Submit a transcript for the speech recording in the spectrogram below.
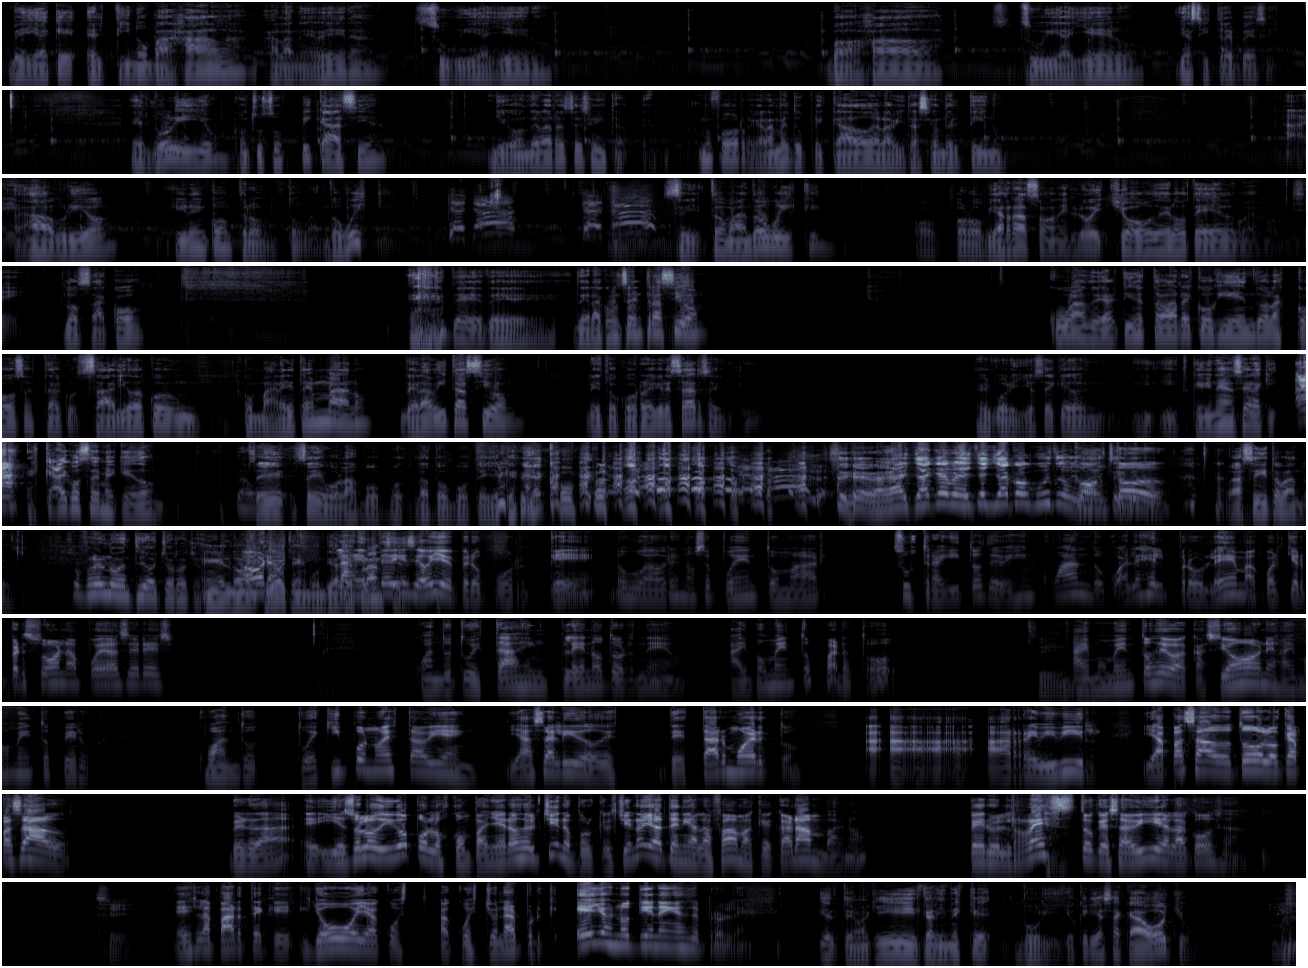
Veía que el Tino bajaba a la nevera, subía hielo, bajaba, subía hielo, y así tres veces. El Borillo, con su suspicacia, llegó donde la recepcionista. Por favor, regálame el duplicado de la habitación del Tino. Ay, Abrió y lo encontró tomando whisky. Sí, tomando whisky. O por obvias razones lo echó del hotel, bueno, sí. lo sacó de, de- de la concentración. Cuando ya el Tino estaba recogiendo las cosas, tal, salió con, con maleta en mano de la habitación, le tocó regresarse. El borillo se quedó. ¿Y, y qué vienes a hacer aquí? ¡Ah! Es que algo se me quedó. Se, se llevó las, bo- bo- las dos botellas que había comprado. Sí, ya que me echen ya con gusto. Con Sí, todo. Va a seguir tomando. eso fue en el 98, Rocha. En el 98, Ahora, en el Mundial la de gente Francia. dice, oye, pero ¿por qué los jugadores no se pueden tomar sus traguitos de vez en cuando? ¿Cuál es el problema? Cualquier persona puede hacer eso. Cuando tú estás en pleno torneo, hay momentos para todo. Sí. Hay momentos de vacaciones, hay momentos, pero cuando tu equipo no está bien y ha salido de, de estar muerto a, a- a- a revivir y ha pasado todo lo que ha pasado, ¿verdad? Eh, y eso lo digo por los compañeros del chino, porque el chino ya tenía la fama, que caramba, ¿no? Pero el resto que sabía la cosa Sí. es la parte que yo voy a, cuest- a cuestionar, porque ellos no tienen ese problema. Y el tema aquí, Karina, es que Burillo quería sacar ocho.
